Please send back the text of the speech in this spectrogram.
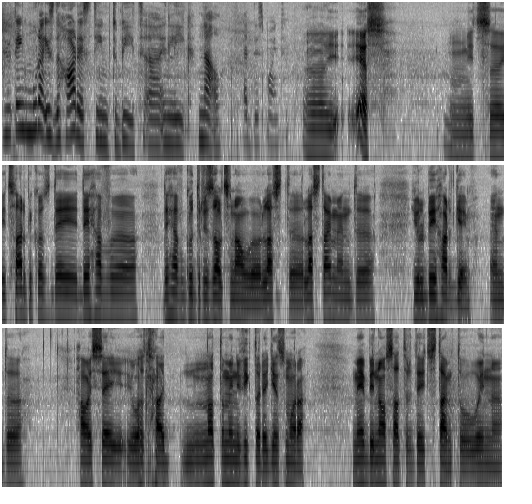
Do you think Mura is the hardest team to beat uh, in league now at this point? Uh, y- yes, mm, it's uh, it's hard because they they have uh, they have good results now. Uh, last uh, last time and uh, you'll be hard game. And uh, how I say, it was not- not too many victory against Mora. Maybe now Saturday it's time to win. Uh,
